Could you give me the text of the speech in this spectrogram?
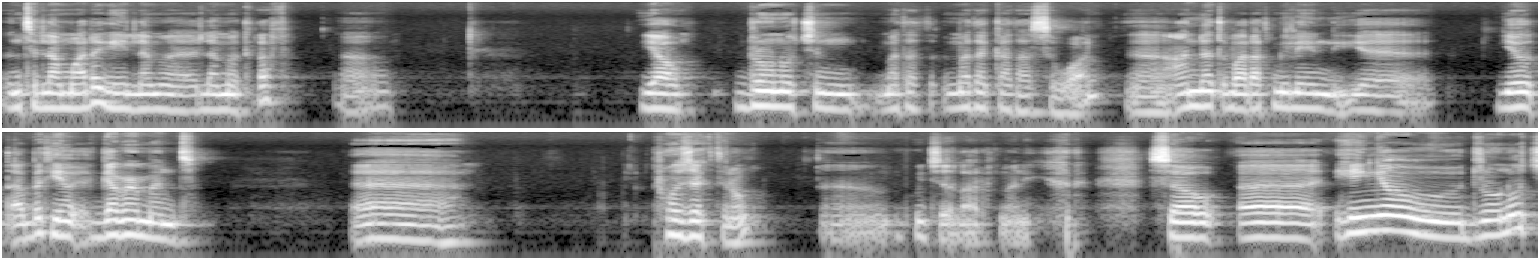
እንትን ለማድረግ ይህን ለመቅረፍ ያው ድሮኖችን መተካት አስበዋል። አንድ ነጥብ አራት ሚሊዮን የወጣበት የ government ፕሮጀክት ነው። ይሄኛው ድሮኖች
